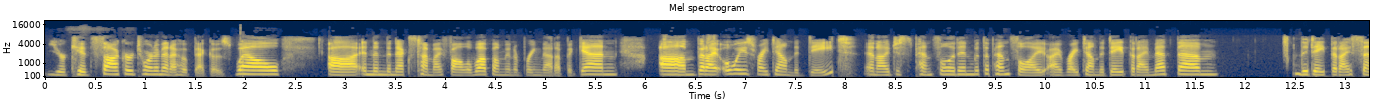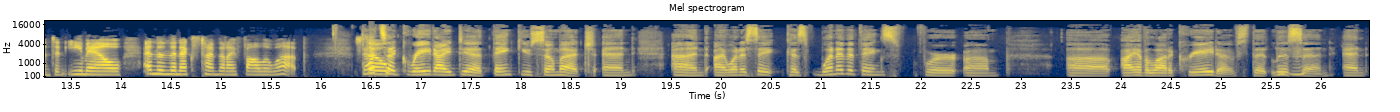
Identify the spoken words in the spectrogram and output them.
your kid's soccer tournament. I hope that goes well. Uh, and then the next time I follow up, I'm going to bring that up again. Um, but I always write down the date and I just pencil it in with a pencil. I, I write down the date that I met them, the date that I sent an email, and then the next time that I follow up. That's so, a great idea. Thank you so much. And and I want to say because one of the things for um, uh, I have a lot of creatives that mm-hmm. listen, mm-hmm. and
